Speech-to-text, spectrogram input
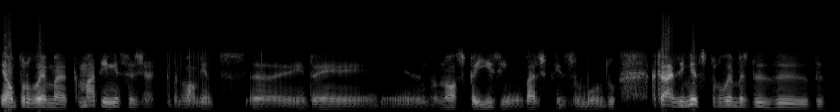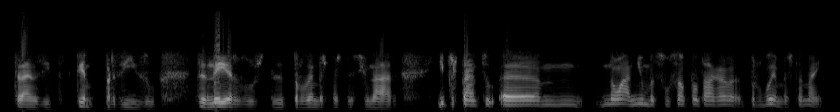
é um problema que mata imensa gente anualmente uh, no nosso país e em vários países do mundo, que traz imensos problemas de, de, de, trânsito, de tempo perdido, de nervos, de problemas para estacionar e, portanto, uh, não há nenhuma solução que não traga problemas também.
